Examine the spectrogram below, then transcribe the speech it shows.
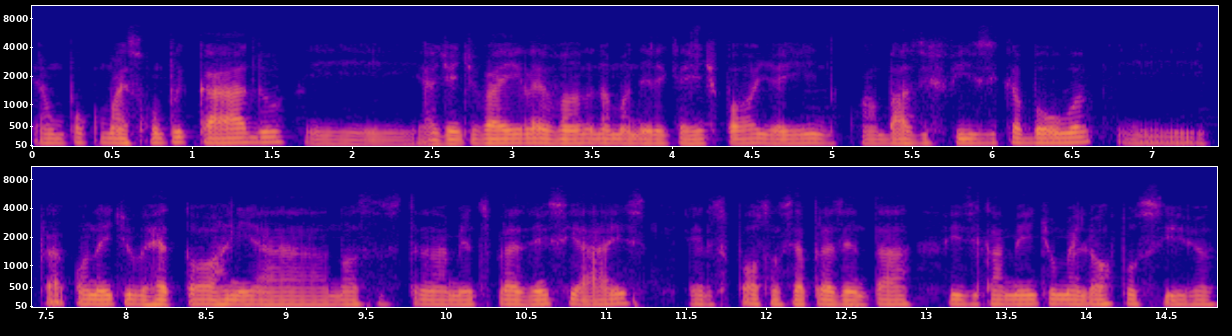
é um pouco mais complicado e a gente vai levando da maneira que a gente pode aí com a base física boa e para quando a gente retorne a nossos treinamentos presenciais, eles possam se apresentar fisicamente o melhor possível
